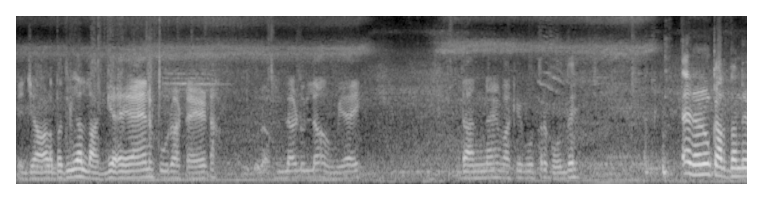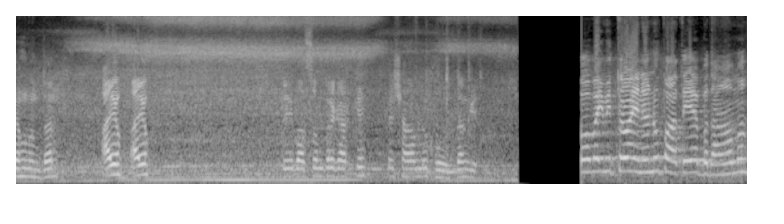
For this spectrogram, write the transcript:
ਤੇ ਜਾਲ ਵਧੀਆ ਲੱਗ ਗਿਆ, ਐਨ ਪੂਰਾ ਟਾਈਟ ਪੂਰਾ ਖੁੱਲਾ ਡੁੱਲਾ ਹੋ ਗਿਆ ਏ। ਡਨ ਹੈ, ਬਾਕੀ ਕਬੂਤਰ ਖੋਲਦੇ। ਇਹਨਾਂ ਨੂੰ ਕਰ ਦਿੰਦੇ ਹੁਣ ਅੰਦਰ। ਆਇਓ ਆਇਓ। ਤੇ ਬਸ ਅੰਦਰ ਕਰਕੇ ਤੇ ਸ਼ਾਮ ਨੂੰ ਖੋਲ ਦਾਂਗੇ। ਲੋ ਬਈ ਮਿੱਤਰੋ, ਇਹਨਾਂ ਨੂੰ ਪਾਤੇ ਆ ਬਦਾਮ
